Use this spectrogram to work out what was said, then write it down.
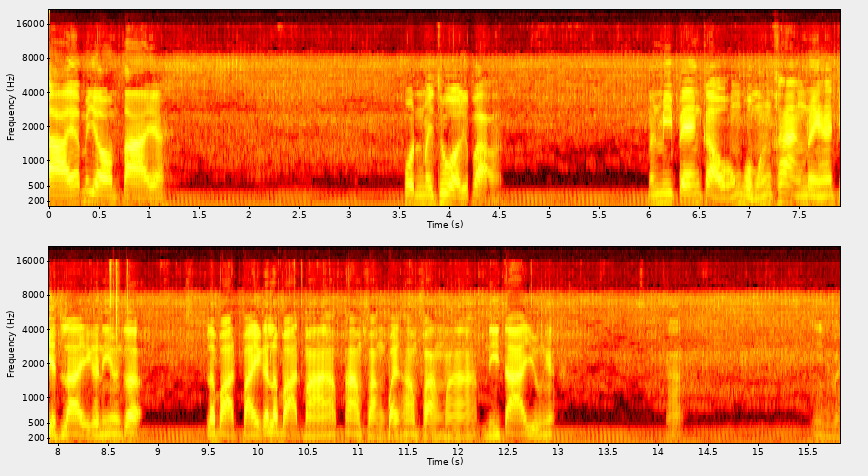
ตายอะไม่ยอมตายอะพ่นไม่ทั่วหรือเปล่า มันมีแปลงเก่าของผมข้างๆด้วยฮะเจ็ดไร่คันนี้มันก็ระบาดไปก็ระบาดมาครับข้ามฝั่งไปข้ามฝั่งมาหนีตายอยู่เงี้ยนะนี่เห็นไหม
